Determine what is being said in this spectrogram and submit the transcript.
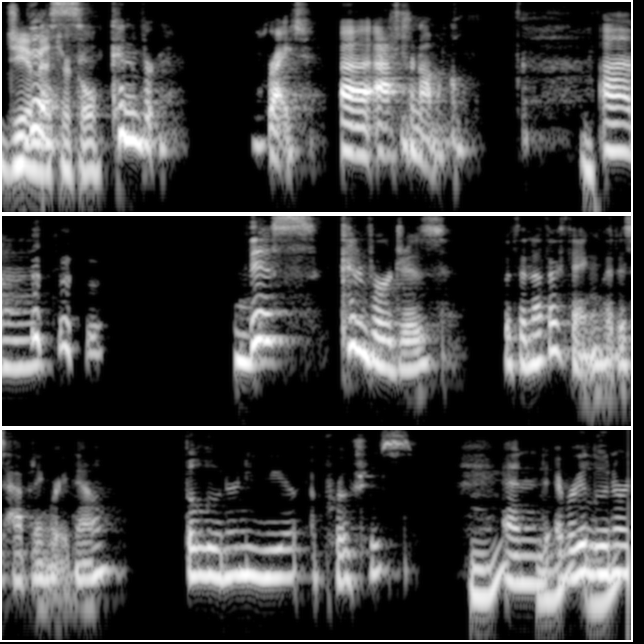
geometrical conver- right, uh, astronomical. Um, this converges with another thing that is happening right now. The Lunar New Year approaches. Mhm. And Mhm. every Mhm. Lunar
